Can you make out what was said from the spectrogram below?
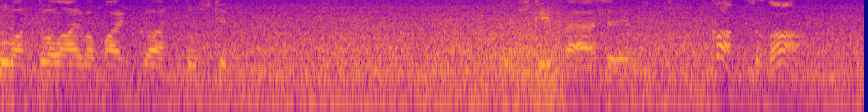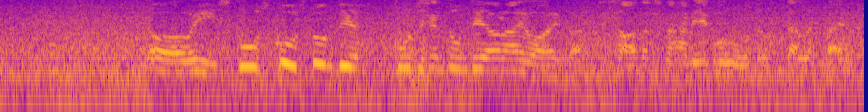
luvattua laivapaikkaa, että tuskin, tuskin pääsee. Katsotaan. Joo, 5, 6, 6 tuntia, kuutisen tuntia on ajoaika, että saatais vähän vielä kulutella tällä päivällä.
